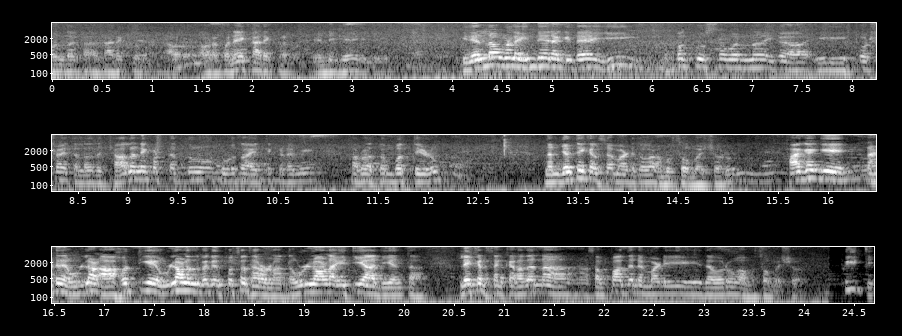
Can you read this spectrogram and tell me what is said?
ಬಂದ ಕಾರ್ಯಕ್ರಮ ಅವರು ಅವರ ಕೊನೆ ಕಾರ್ಯಕ್ರಮ, ಎಲ್ಲಿಗೆ ಇಲ್ಲಿಗೆ ಇದೆಲ್ಲವುಗಳ ಹಿಂದೆ ಏನಾಗಿದೆ? ಈ ಹಬ್ಬಕ್ಕೋತ್ಸವವನ್ನು ಈಗ ಈ ಇಷ್ಟು ವರ್ಷ ಆಯ್ತಲ್ಲ, ಅದು ಚಾಲನೆ ಕೊಟ್ಟದ್ದು ತುಳು ಸಾಹಿತ್ಯ ಅಕಾಡೆಮಿ ಸಾವಿರದ ತೊಂಬತ್ತೇಳು. ನನ್ನ ಜೊತೆ ಕೆಲಸ ಮಾಡಿದವರು ಅಮೃತ ಸೋಮೇಶ್ವರು ಹಾಗಾಗಿ ನಾನು ಉಳ್ಳಾಳ ಆ ಹೊತ್ತಿಗೆ ಉಳ್ಳಾಳದ ಬಗ್ಗೆ ಪುಸ್ತಕ ತರೋಣ ಅಂತ, ಉಳ್ಳಾಳ ಇತಿಹಾದಿ ಅಂತ ಲೇಖನ ಸಂಕರ, ಅದನ್ನು ಸಂಪಾದನೆ ಮಾಡಿದವರು ಅಮೃತ ಸೋಮೇಶ್ವರು ಪ್ರೀತಿ.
